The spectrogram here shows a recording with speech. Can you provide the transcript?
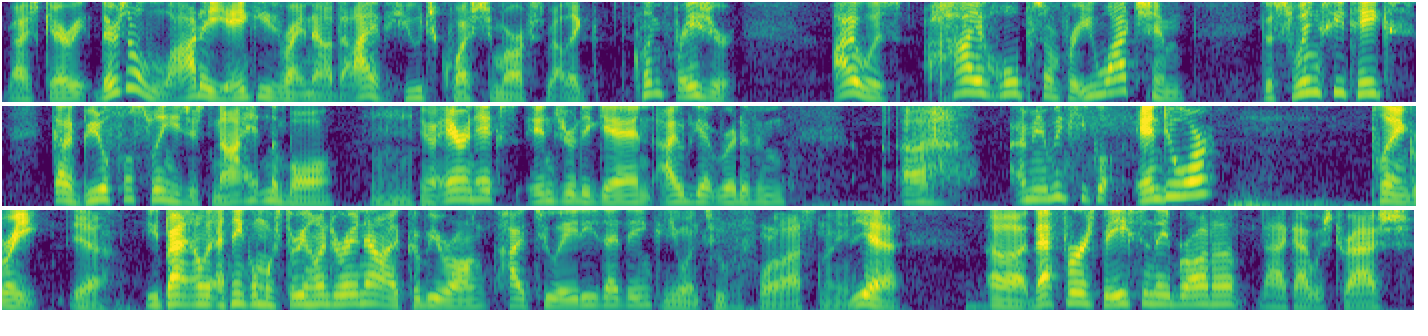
bash Gary. There's a lot of Yankees right now that I have huge question marks about. Like Clint Frazier, I was high hopes on for you watch him, the swings he takes, got a beautiful swing. He's just not hitting the ball. Mm-hmm. You know, Aaron Hicks injured again. I would get rid of him. Uh, I mean, we can keep going. Andujar playing great. Yeah, He's batting, I think, almost 300 right now. I could be wrong. High 280s, I think. he went two for four last night. Yeah. Uh, that first baseman they brought up, that guy was trash.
